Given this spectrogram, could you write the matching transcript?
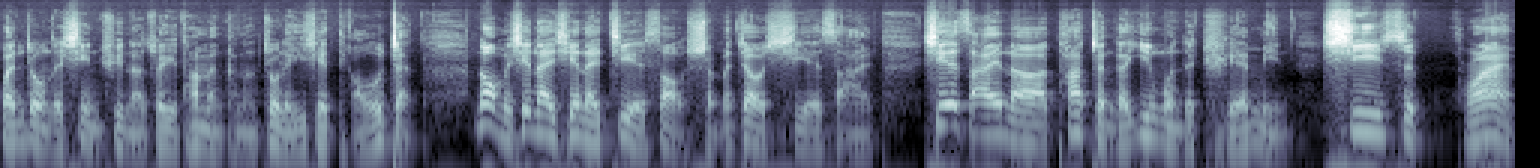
观众的兴趣呢，所以他们可能做了一些调整。那我们现在先来介绍什么叫 CSI，CSI 呢，它整个英文的全名，C 是 crime。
